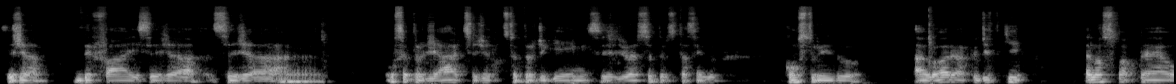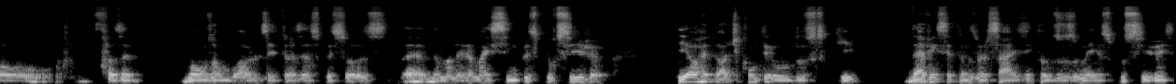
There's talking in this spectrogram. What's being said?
seja DeFi, seja seja o setor de arte, seja o setor de games, seja diversos setores que está sendo construído agora. Eu acredito que é nosso papel fazer bons onboards e trazer as pessoas é, da maneira mais simples possível e ao redor de conteúdos que devem ser transversais em todos os meios possíveis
